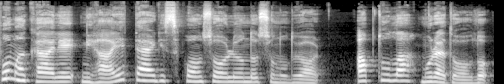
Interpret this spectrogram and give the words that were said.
Bu makale Nihayet Dergi sponsorluğunda sunuluyor. Abdullah Muradoğlu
